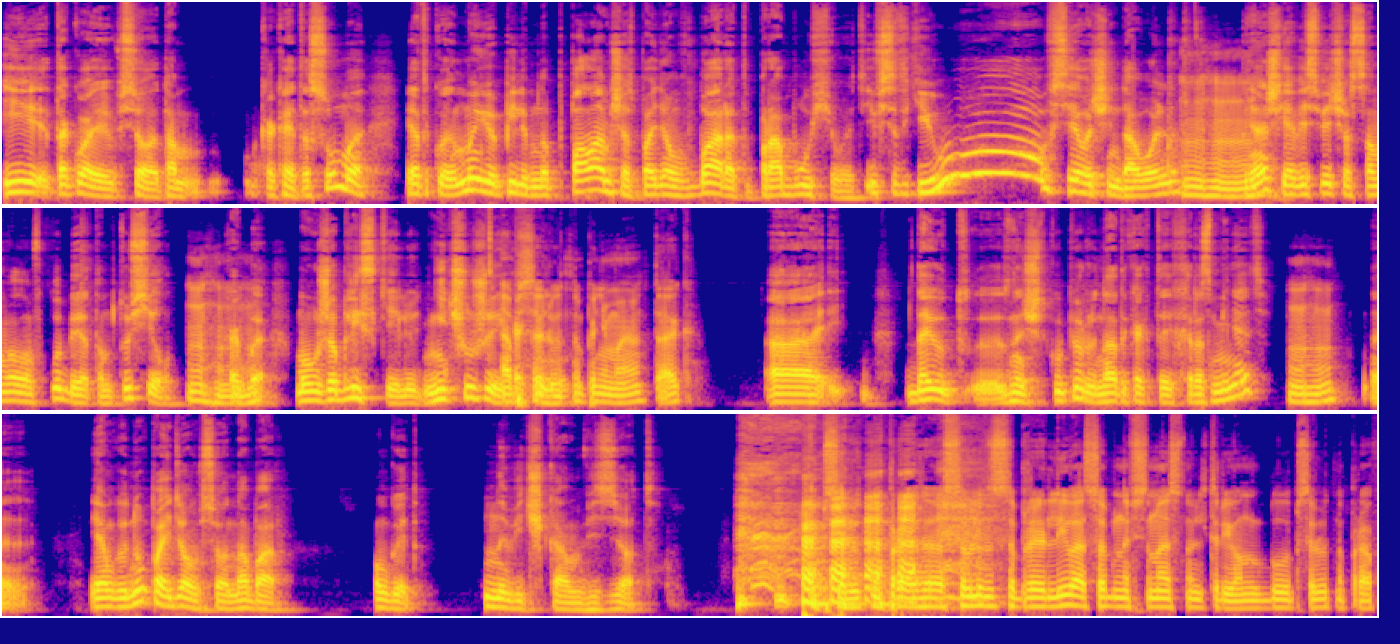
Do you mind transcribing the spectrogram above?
И такой, все, там какая-то сумма. Я такой, мы ее пилим напополам, сейчас пойдем в бар это пробухивать. И все такие, все очень довольны. Мгм. Понимаешь, я весь вечер с Самвелом в клубе, я там тусил. Как бы мы уже близкие люди, не чужие. Абсолютно понимаю. Так. А, дают, э, значит, купюры, надо как-то их разменять. Я ему говорю, ну, пойдем, все, на бар. Он говорит, новичкам везет. Абсолютно, прав- абсолютно справедливо, особенно в 17.03. Он был абсолютно прав.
